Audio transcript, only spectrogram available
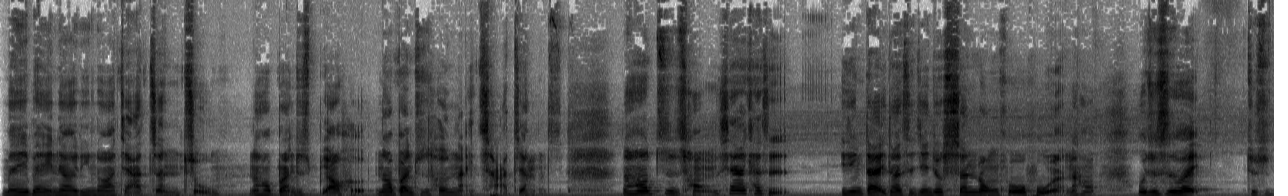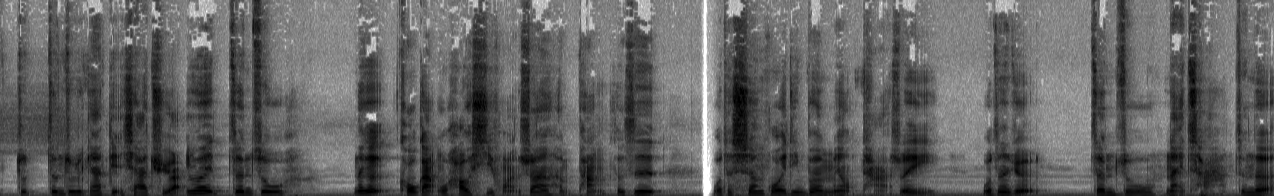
每一杯饮料一定都要加珍珠，然后不然就是不要喝，然后不然就是喝奶茶这样子。然后自从现在开始，已经戴一段时间就生龙活虎了。然后我就是会，就是就珍珠就给它点下去啊，因为珍珠那个口感我好喜欢，虽然很胖，可是我的生活一定不能没有它，所以我真的觉得。珍珠奶茶真的，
